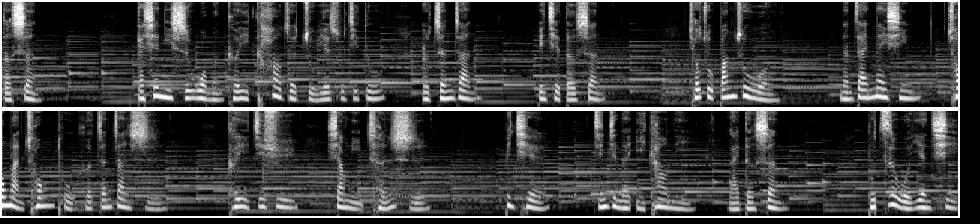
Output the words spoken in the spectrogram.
得胜。感谢你使我们可以靠着主耶稣基督而征战，并且得胜。求主帮助我，能在内心充满冲突和征战时，可以继续向你诚实，并且紧紧的依靠你来得胜，不自我厌弃，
